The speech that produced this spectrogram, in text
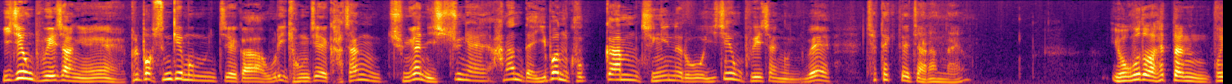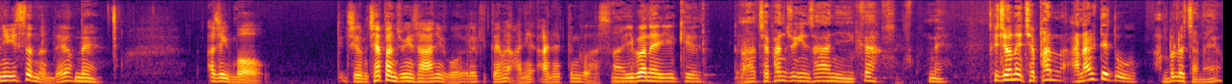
이재용 부회장의 불법 승계 문제가 우리 경제의 가장 중요한 이슈 중에 하나인데 이번 국감 증인으로 이재용 부회장은 왜 채택되지 않았나요? 요구도 했던 분이 있었는데요. 네. 아직 뭐 지금 재판 중인 사안이고 이렇기 때문에 안, 안 했던 것 같습니다. 아, 이번에 이렇게 아, 재판 중인 사안이니까 네. 그 전에 재판 안 할 때도 안 불렀잖아요.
